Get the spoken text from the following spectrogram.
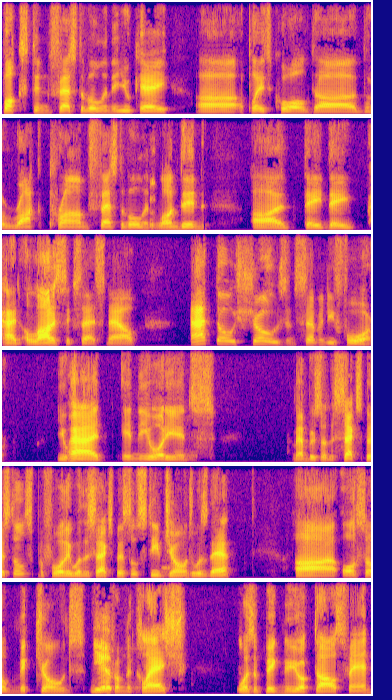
Buxton Festival in the UK, uh, a place called uh, the Rock Prom Festival in London. Uh, they they had a lot of success. Now, at those shows in '74, you had in the audience members of the Sex Pistols before they were the Sex Pistols. Steve Jones was there. Uh, also, Mick Jones Yep. from the Clash was a big New York Dolls fan.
